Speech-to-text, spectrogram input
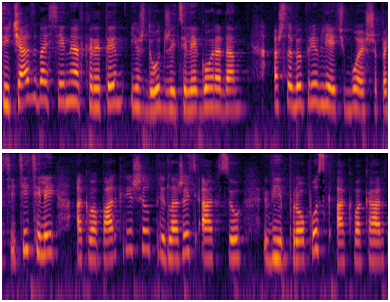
Сейчас бассейны открыты и ждут жителей города. А чтобы привлечь больше посетителей, аквапарк решил предложить акцию VIP-пропуск Аквакарт.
